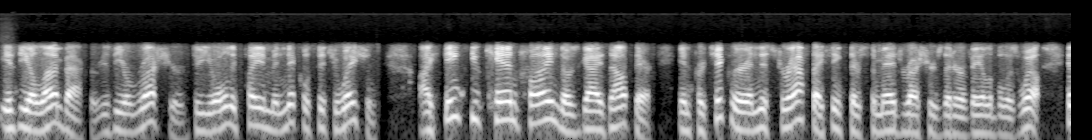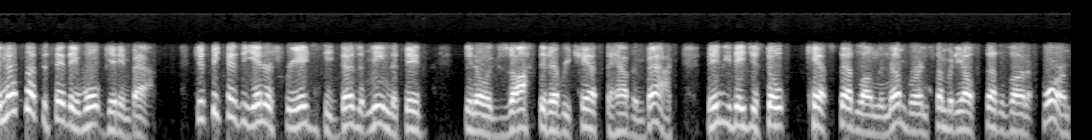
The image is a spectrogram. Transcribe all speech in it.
Is he a linebacker? Is he a rusher? Do you only play him in nickel situations? I think you can find those guys out there. In particular, in this draft, I think there's some edge rushers that are available as well. And that's not to say they won't get him back. Just because he enters free agency doesn't mean that they've you know, exhausted every chance to have him back. Maybe they just don't can't settle on the number, and somebody else settles on it for him,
